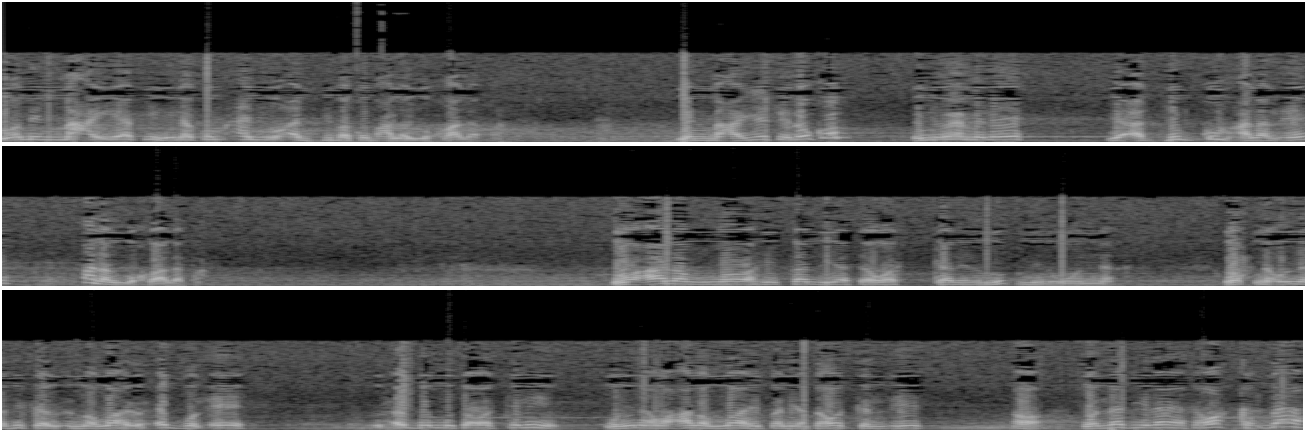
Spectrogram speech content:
ومن معيته لكم أن يؤدبكم على المخالفة. من معيته لكم إنه يعمل إيه؟ يؤدبكم على الإيه؟ على المخالفة. وعلى الله فليتوكل المؤمنون. وإحنا قلنا دي إن الله يحب الإيه؟ يحب المتوكلين. وهنا وعلى الله فليتوكل الإيه؟ آه. والذي لا يتوكل بقى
